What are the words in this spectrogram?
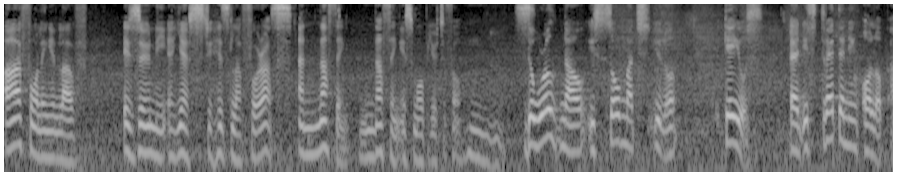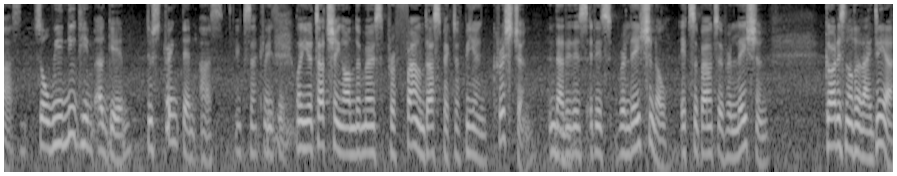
are falling in love, is only a yes to His love for us. And nothing, nothing is more beautiful. Hmm. The world now is so much, you know, chaos and it's threatening all of us. So we need Him again to strengthen us. Exactly. Well, you're touching on the most profound aspect of being Christian, in that hmm. it is it is relational. It's about a relation. God is not an idea;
